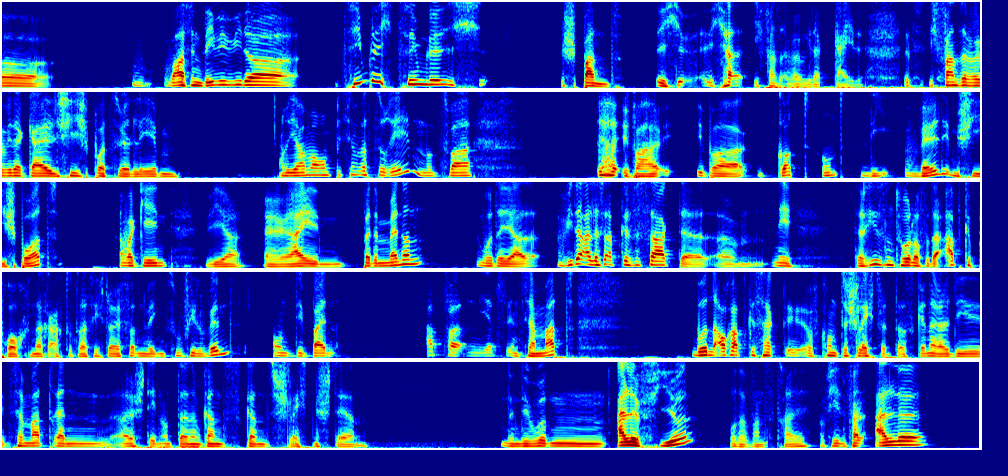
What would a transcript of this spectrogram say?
war es in Levi wieder ziemlich, ziemlich spannend. Ich, ich, ich fand es einfach wieder geil. Es, ich fand es einfach wieder geil, Skisport zu erleben. Und wir haben auch ein bisschen was zu reden. Und zwar ja, über, über Gott und die Welt im Skisport. Aber gehen wir rein. Bei den Männern wurde ja wieder alles abgesagt. Der, ähm, nee, der Riesenturlauf wurde abgebrochen nach 38 Läufern wegen zu viel Wind. Und die beiden Abfahrten jetzt in Zermatt wurden auch abgesagt äh, aufgrund des Schlechtwetters. Generell, die Zermatt-Rennen äh, stehen unter einem ganz, ganz schlechten Stern. Denn die wurden alle vier, oder waren es drei? Auf jeden Fall alle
